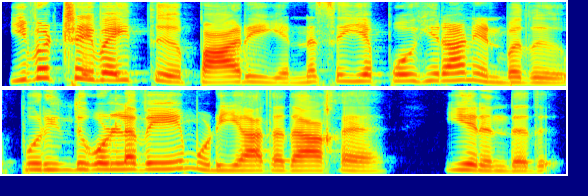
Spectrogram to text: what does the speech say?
இவற்றை வைத்து பாரி என்ன செய்யப் போகிறான் என்பது புரிந்து கொள்ளவே முடியாததாக இருந்தது.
